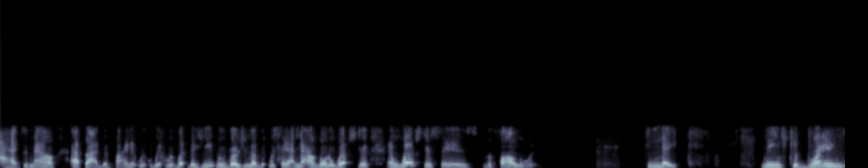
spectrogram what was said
I had to now, after I define it with, with, with, what the Hebrew version of it would say, I now go to Webster, and Webster says the following to make means to bring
